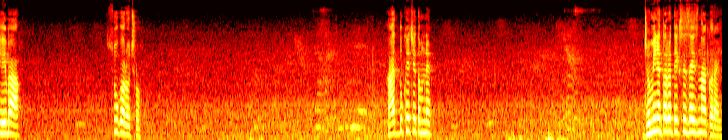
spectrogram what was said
એ બા, શું કરો છો? હાથ દુખે છે તમને? જમીને તરત એક્સરસાઇઝ ના કરાય.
